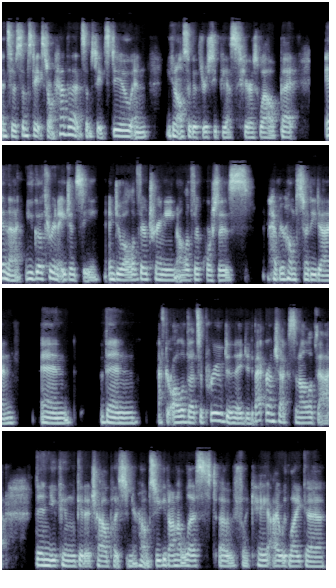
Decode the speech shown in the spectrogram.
and so some states don't have that, some states do. And you can also go through CPS here as well. But in that, you go through an agency and do all of their training, all of their courses, have your home study done. And then after all of that's approved and they do the background checks and all of that, then you can get a child placed in your home. So you get on a list of like, hey, I would like a,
